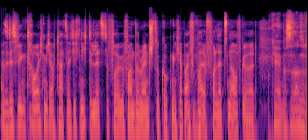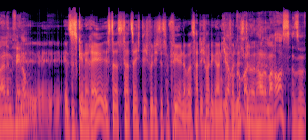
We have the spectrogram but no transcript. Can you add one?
Also deswegen traue ich mich auch tatsächlich nicht, die letzte Folge von The Ranch zu gucken. Ich habe einfach bei der vorletzten aufgehört. Okay, das ist also deine Empfehlung? Äh, Es ist generell ist das tatsächlich, würde ich das empfehlen, aber das hatte ich heute gar nicht ja, auf der guck mal, Liste. dann hau doch mal raus. Also,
